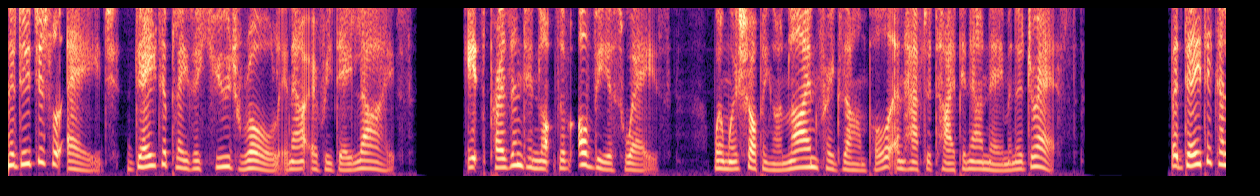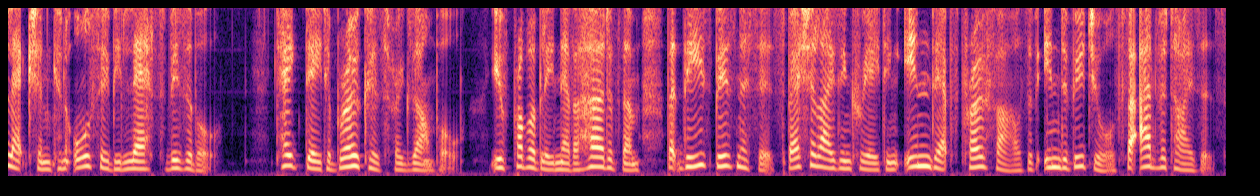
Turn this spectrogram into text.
the digital age, data plays a huge role in our everyday lives. It's present in lots of obvious ways, when we're shopping online, for example, and have to type in our name and address. But data collection can also be less visible. Take data brokers, for example. You've probably never heard of them, but these businesses specialize in creating in depth profiles of individuals for advertisers.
